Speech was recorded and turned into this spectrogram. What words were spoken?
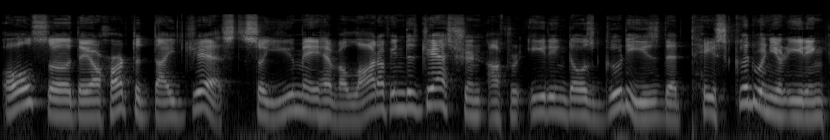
also they are hard to digest, so you may have a lot of indigestion after eating those goodies that taste good when you're eating,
